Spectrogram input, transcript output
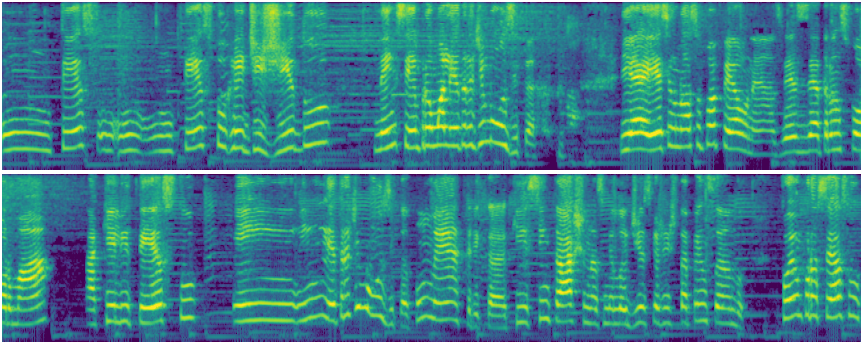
um texto, um, um texto redigido nem sempre é uma letra de música. E é esse o nosso papel, né? Às vezes é transformar aquele texto em, em letra de música, com métrica, que se encaixe nas melodias que a gente está pensando. Foi um processo,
